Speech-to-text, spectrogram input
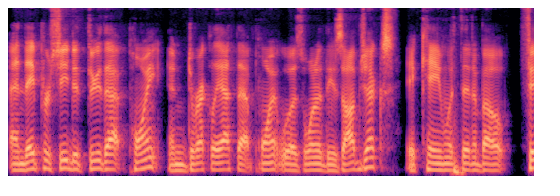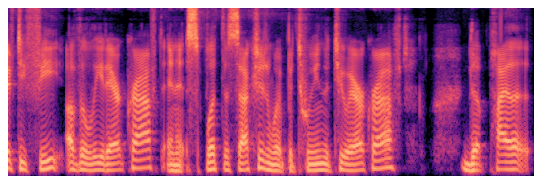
And they proceeded through that point, and directly at that point was one of these objects. It came within about 50 feet of the lead aircraft, and it split the section, went between the two aircraft. The pilot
